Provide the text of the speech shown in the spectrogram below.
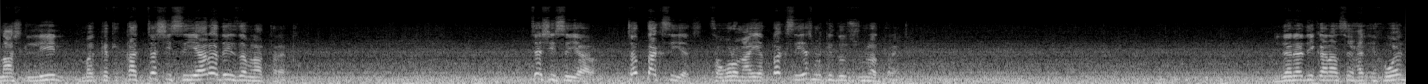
12 الليل ما كتلقى حتى شي سيارة دايزة من هذا الطريق. حتى شي سيارة حتى الطاكسيات. تصوروا معايا الطاكسيات ما كيدوزوش من هذا الطريق. اذا هذه كنصيحه الاخوان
